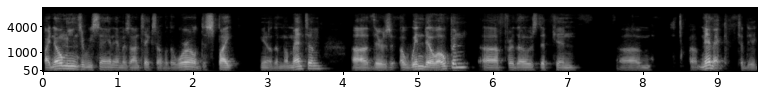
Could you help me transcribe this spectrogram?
by no means are we saying Amazon takes over the world, despite you know the momentum. Uh, there's a window open uh, for those that can um, uh, mimic to the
